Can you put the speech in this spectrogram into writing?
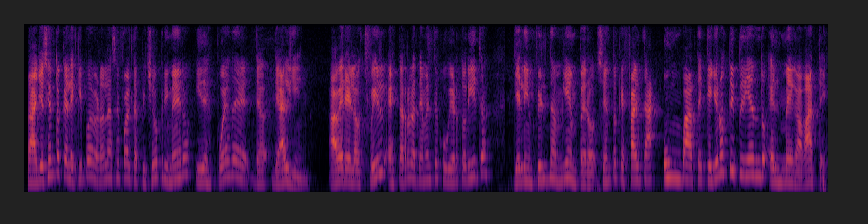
O sea, yo siento que el equipo de verdad le hace falta picheo primero y después de, de- de alguien. A ver, el outfield está relativamente cubierto ahorita y el infield también, pero siento que falta un bate, que yo no estoy pidiendo el megabate.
